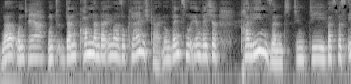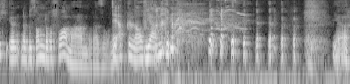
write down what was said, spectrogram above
Ja. Ne? Und, ja. und dann kommen dann da immer so Kleinigkeiten. Und wenn es nur irgendwelche Pralinen sind, die, die, was weiß ich, irgendeine besondere Form haben oder so. Ne? Die abgelaufen ja. sind. ja,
